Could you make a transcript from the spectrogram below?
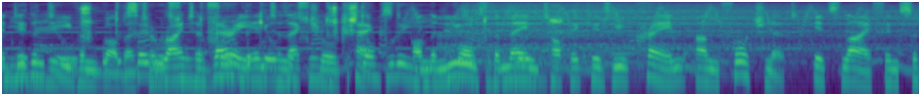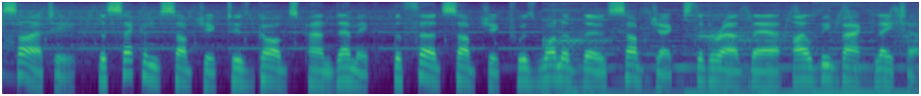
I didn't even bother to write a very intellectual assuntos que estão text. On the news, the main topic is Ukraine, unfortunate. It's life in society. The second subject is God's pandemic. The third subject was one of those subjects that are out there. I'll be back later.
